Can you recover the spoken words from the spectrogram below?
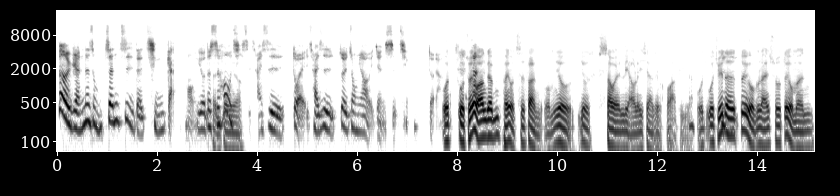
个人那种真挚的情感哦，有的时候其实才是对，才是最重要的一件事情。对啊，我我昨天晚上跟朋友吃饭，我们又又稍微聊了一下这个话题了。我我觉得对我们来说，对我们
